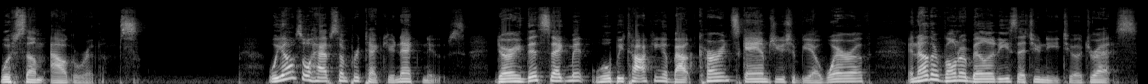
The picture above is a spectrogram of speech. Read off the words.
with some algorithms. We also have some Protect Your Neck news. During this segment, we'll be talking about current scams you should be aware of and other vulnerabilities that you need to address.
